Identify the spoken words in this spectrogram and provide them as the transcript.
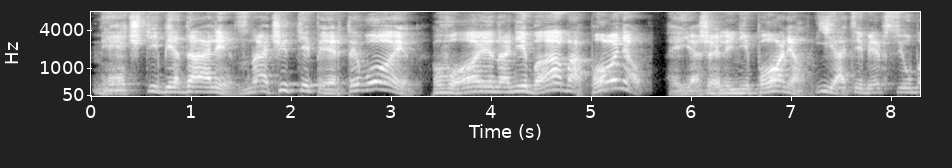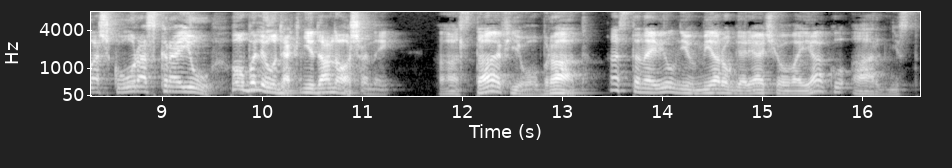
Меч тебе дали, значит теперь ты воин. Воин, а не баба, понял? Ежели не понял, я тебе всю башку раскрою, ублюдок недоношенный. Оставь его, брат, Остановил не в меру горячего вояку Аргнист.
